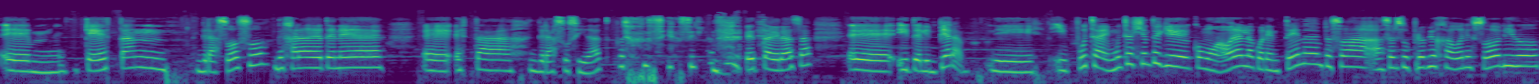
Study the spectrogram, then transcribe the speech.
em, que es tan grasoso dejara de tener eh, esta grasosidad, por así decirlo, esta grasa, eh, y te limpiara. Y, y pucha, hay mucha gente que como ahora en la cuarentena empezó a hacer sus propios jabones sólidos,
